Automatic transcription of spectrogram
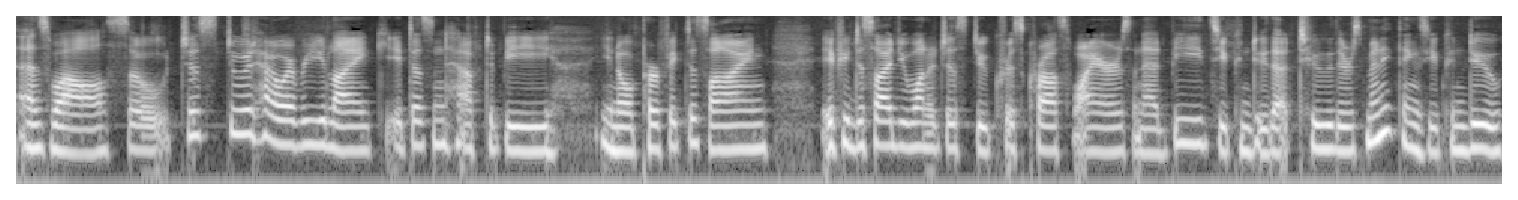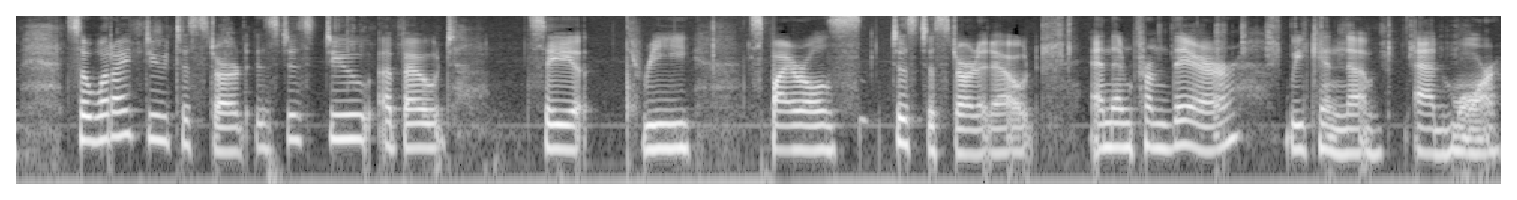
as well. So just do it however you like. It doesn't have to be, you know, a perfect design. If you decide you want to just do crisscross wires and add beads, you can do that too. There's many things you can do. So what I do to start is just do about, say, three spirals just to start it out. And then from there, we can um, add more.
